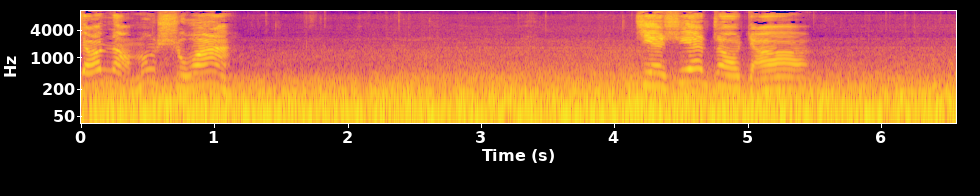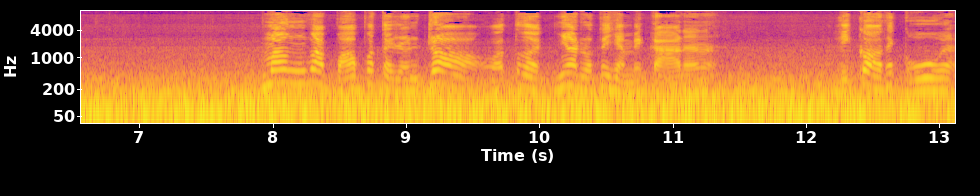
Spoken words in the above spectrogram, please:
chó nọ muốn xóa nè chia sẻ cho cho. Mong và bỏ bắt tay rừng cho và tôi nhớ rồi, tôi nhận mấy cả nữa nè. Lý có thế cũ nè.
